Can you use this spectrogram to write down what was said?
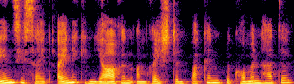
den sie seit einigen Jahren am rechten Backen bekommen hatte,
